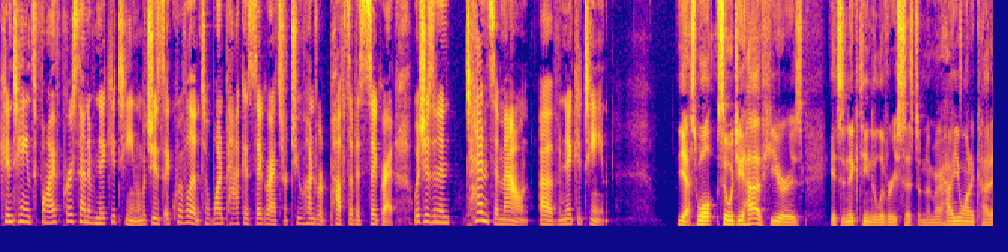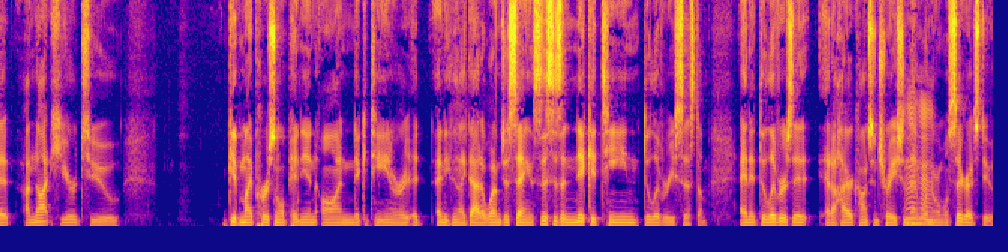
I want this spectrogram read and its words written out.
contains 5% of nicotine, which is equivalent to one pack of cigarettes or 200 puffs of a cigarette, which is an intense amount of nicotine. Yes. Well, so what you have here is it's a nicotine delivery system. No matter how you want to cut it, I'm not here to give my personal opinion on nicotine or anything like that. What I'm just saying is this is a nicotine delivery system and it delivers it at a higher concentration mm-hmm. than what mm-hmm. normal cigarettes do.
